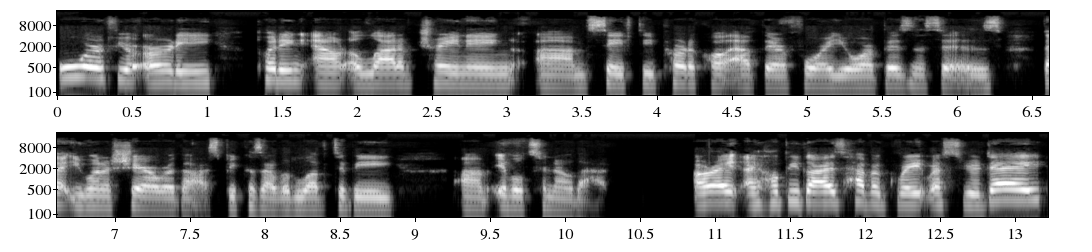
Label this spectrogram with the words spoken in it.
or if you're already putting out a lot of training um, safety protocol out there for your businesses that you want to share with us because I would love to be um, able to know that. All right. I hope you guys have a great rest of your day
